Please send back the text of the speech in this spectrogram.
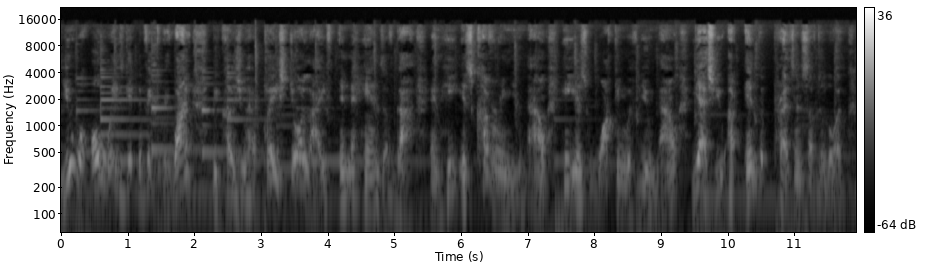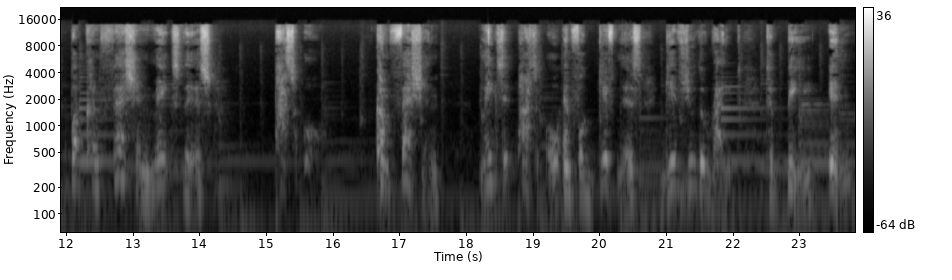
You will always get the victory. Why? Because you have placed your life in the hands of God and He is covering you now. He is walking with you now. Yes, you are in the presence of the Lord. But confession makes this possible. Confession makes it possible, and forgiveness gives you the right to be in,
